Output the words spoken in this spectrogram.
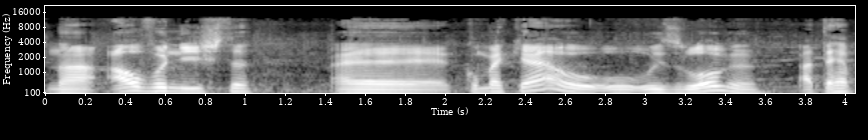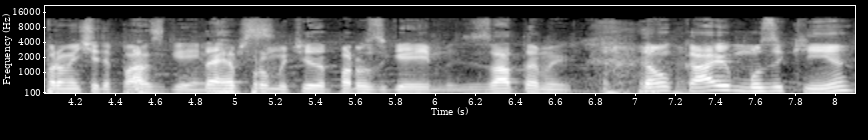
na Alvanista É, como é que é o, o slogan? A Terra Prometida para os A games. Terra prometida para os games, exatamente. Então, Caio, musiquinha.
